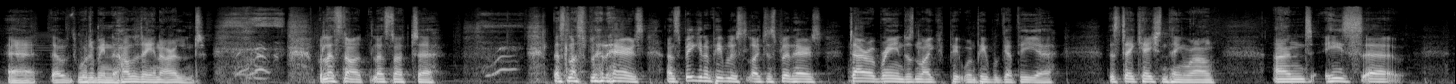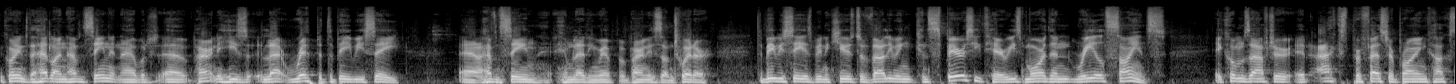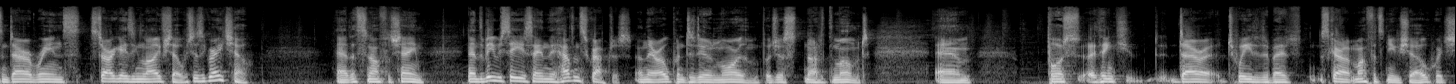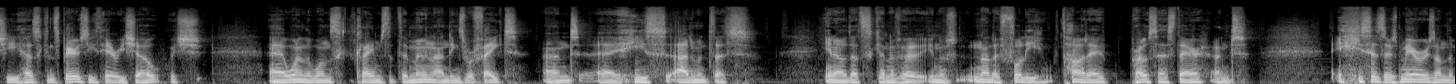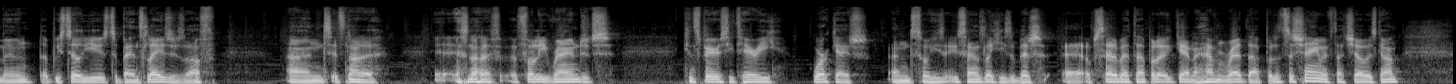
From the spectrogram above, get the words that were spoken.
Uh, that would have been a holiday in Ireland. but let's not let's not uh, let's not split hairs. And speaking of people who like to split hairs, Dara Ó Briain doesn't like pe- when people get the uh, the staycation thing wrong, and he's uh, according to the headline, I haven't seen it now, but uh, apparently he's let rip at the BBC. Uh, I haven't seen him letting rip. Apparently, it's on Twitter. The BBC has been accused of valuing conspiracy theories more than real science. It comes after it axed Professor Brian Cox and Dara Ó Briain's Stargazing Live show, which is a great show. Uh, that's an awful shame. Now, the BBC is saying they haven't scrapped it and they're open to doing more of them, but just not at the moment. Um, but I think Dara tweeted about Scarlett Moffatt's new show, which she has a conspiracy theory show, which uh, one of the ones claims that the moon landings were faked, and uh, he's adamant that you know that's kind of a you know not a fully thought out process there, and he says there's mirrors on the moon that we still use to bounce lasers off, and it's not a it's not a, fully rounded conspiracy theory workout. And so he, he sounds like he's a bit uh, upset about that. But again, I haven't read that, but it's a shame if that show is gone.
